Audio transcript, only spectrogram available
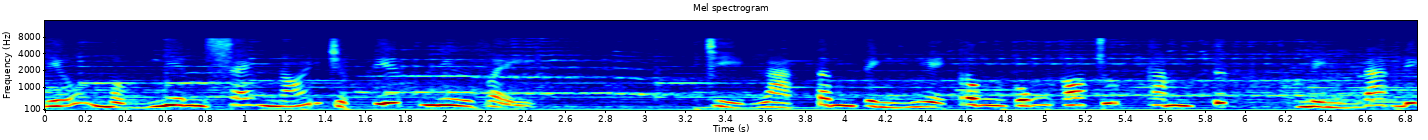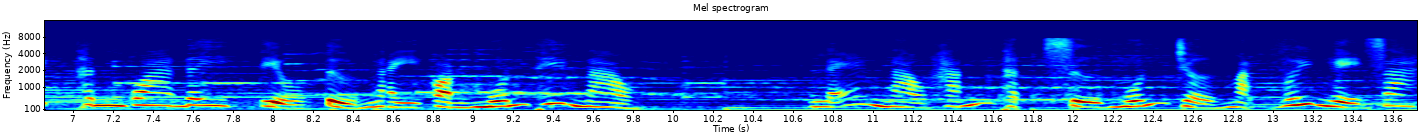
liễu mộng nhiên sẽ nói trực tiếp như vậy. Chỉ là tâm tình nghệ công cũng có chút căm tức, Mình đã đích thân qua đây tiểu tử này còn muốn thế nào? Lẽ nào hắn thật sự muốn trở mặt với nghệ gia?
